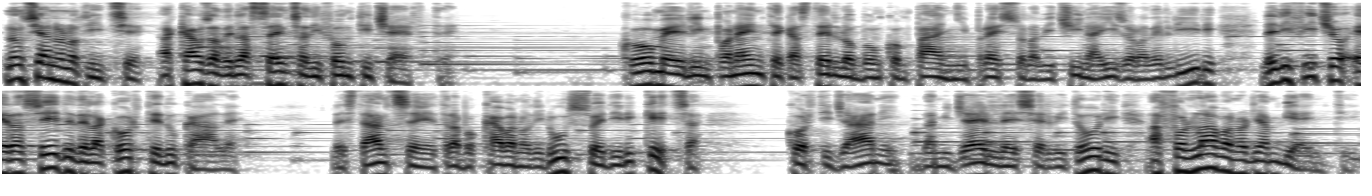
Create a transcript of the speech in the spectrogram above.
non si hanno notizie a causa dell'assenza di fonti certe. Come l'imponente castello Boncompagni presso la vicina isola dell'Iri, l'edificio era sede della corte ducale. Le stanze traboccavano di lusso e di ricchezza. Cortigiani, damigelle e servitori affollavano gli ambienti.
